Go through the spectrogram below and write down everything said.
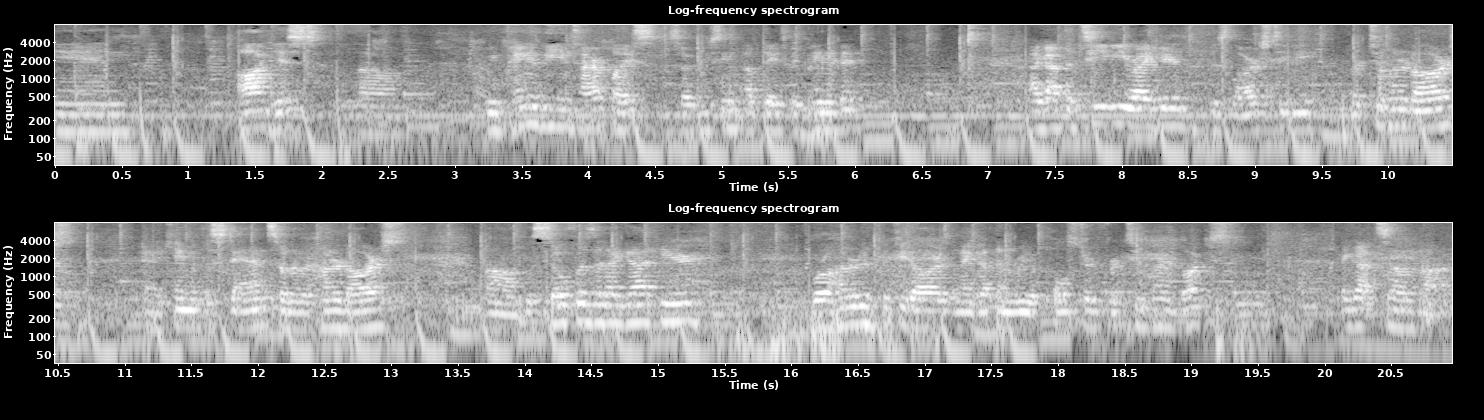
in August. Um, we painted the entire place, so if you've seen updates, we painted it. I got the TV right here, this large TV, for $200, and it came with a stand, so another $100. Um, the sofas that I got here were $150, and I got them reupholstered for 200 bucks. I got some uh,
